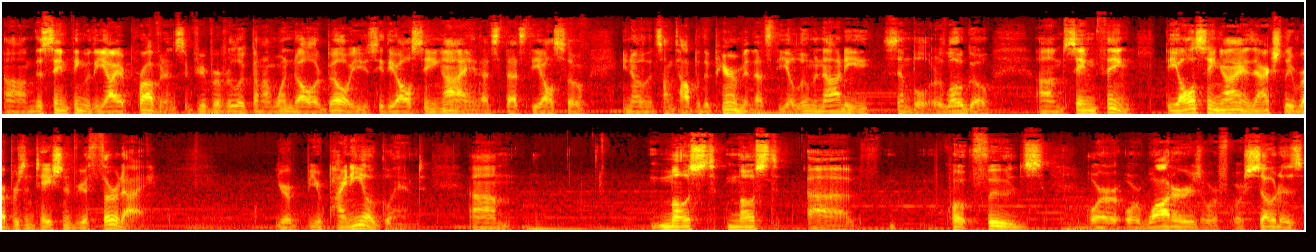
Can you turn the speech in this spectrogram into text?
um, the same thing with the eye of providence. If you've ever looked on a one dollar bill, you see the all-seeing eye. That's that's the also you know it's on top of the pyramid. That's the Illuminati symbol or logo. Um, same thing. The all-seeing eye is actually a representation of your third eye, your your pineal gland. Um, most most uh, quote foods or or waters or or sodas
